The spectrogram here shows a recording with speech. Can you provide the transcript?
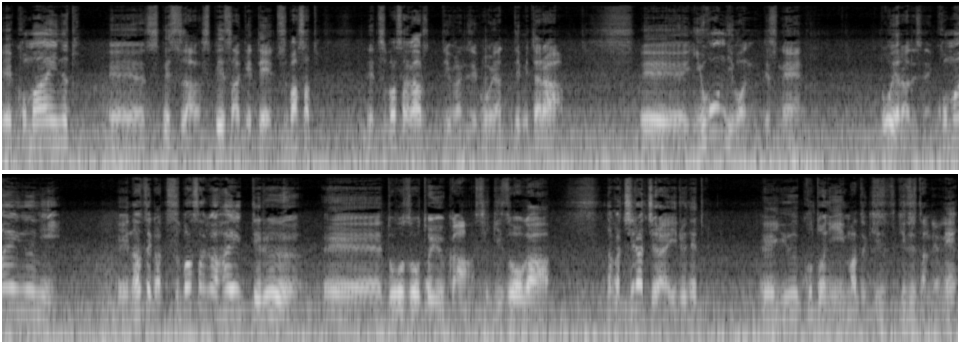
え狛犬と、えスペース、スペース開けて、翼と。で、翼があるっていう感じでこうやってみたら、えー、日本にはですね、どうやらですね、狛犬に、えー、なぜか翼が入ってる、えー、銅像というか、石像が、なんかチラチラいるね、と、えー、いうことに、まず気づいたんだよね。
